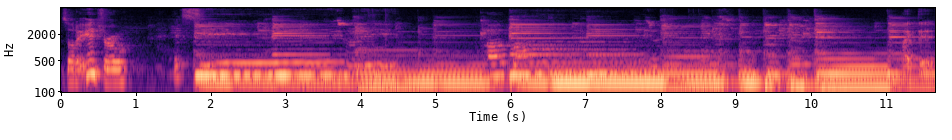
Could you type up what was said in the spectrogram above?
So the intro, exceedingly like that.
